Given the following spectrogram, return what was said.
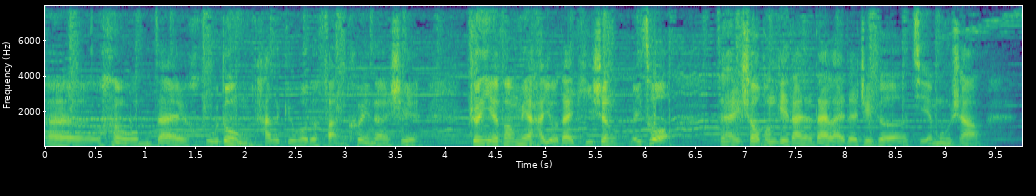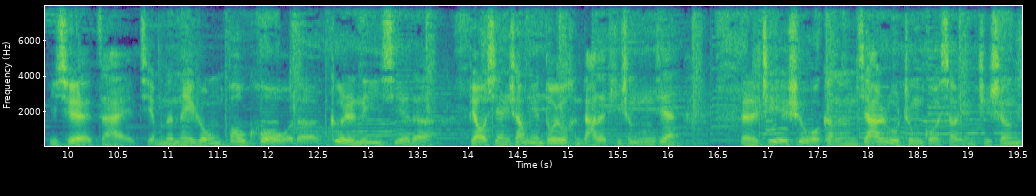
呃，我们在互动，他的给我的反馈呢是。专业方面还有待提升，没错，在邵鹏给大家带来的这个节目上，的确在节目的内容，包括我的个人的一些的表现上面，都有很大的提升空间。呃，这也是我刚刚加入中国校园之声，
